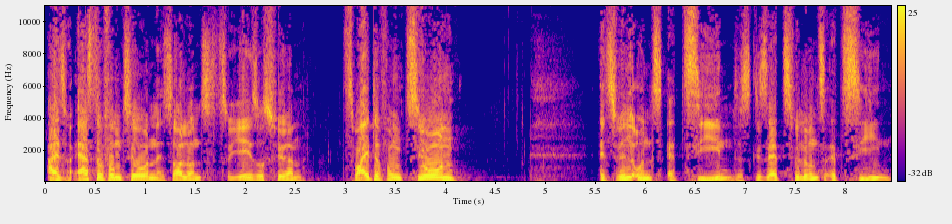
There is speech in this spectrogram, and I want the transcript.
Also, erste Funktion, es soll uns zu Jesus führen. Zweite Funktion, es will uns erziehen. Das Gesetz will uns erziehen.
